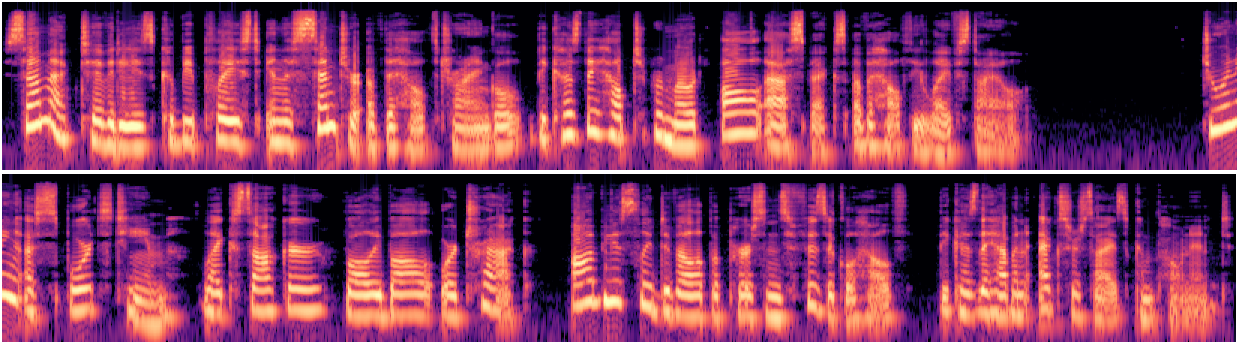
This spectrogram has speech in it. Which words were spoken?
Some activities could be placed in the center of the health triangle because they help to promote all aspects of a healthy lifestyle. Joining a sports team like soccer, volleyball, or track obviously develop a person's physical health because they have an exercise component.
